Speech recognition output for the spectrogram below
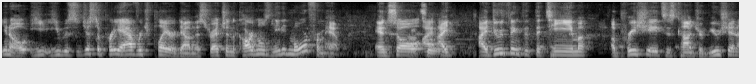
you know, he, he was just a pretty average player down the stretch, and the Cardinals needed more from him. And so I, I, I do think that the team appreciates his contribution.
